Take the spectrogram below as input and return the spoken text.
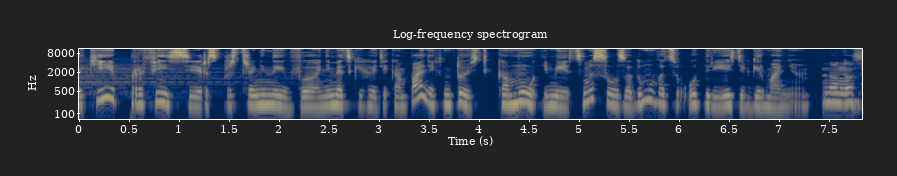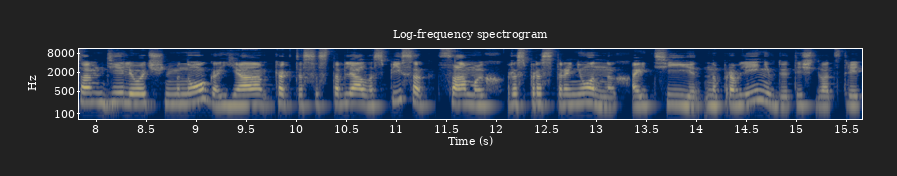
Какие профессии распространены в немецких IT-компаниях? Ну, то есть, кому имеет смысл задумываться о переезде в Германию? Ну, на самом деле, очень много. Я как-то составляла список самых распространенных IT-направлений в 2023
